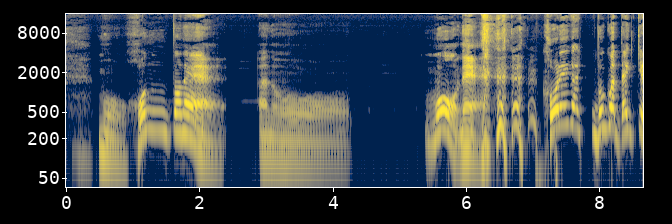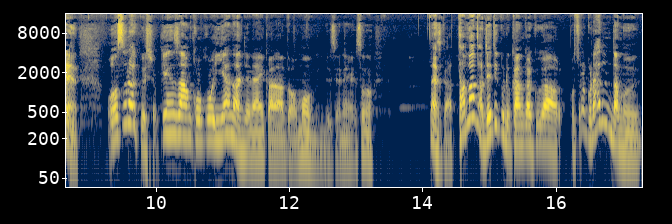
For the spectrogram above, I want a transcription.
もうほんとね、あのー、もうね これが僕は大嫌いおそらく初見さんここ嫌なんじゃないかなと思うんですよね。その、何ですか弾が出てくる感覚がおそらくランダム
